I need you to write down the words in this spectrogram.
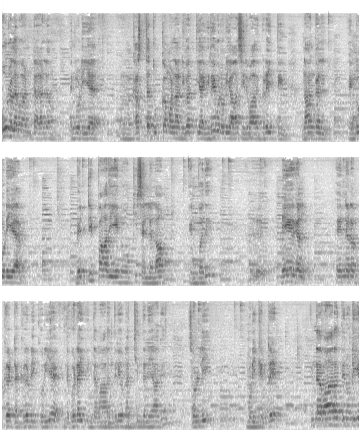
ஓரளவு அண்டாலும் எங்களுடைய கஷ்ட துக்கமெல்லாம் நிவர்த்தியாக இறைவனுடைய ஆசீர்வாதம் கிடைத்து நாங்கள் எங்களுடைய வெற்றி பாதையை நோக்கி செல்லலாம் என்பது நேயர்கள் என்னிடம் கேட்ட கேள்விக்குரிய இந்த விடை இந்த வாரத்திலே ஒரு நச்சிந்தனையாக சொல்லி முடிக்கின்றேன். இந்த வாரத்தினுடைய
